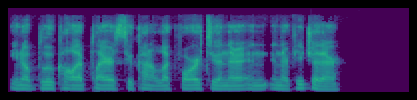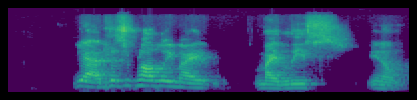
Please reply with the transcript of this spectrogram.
you know blue collar players to kind of look forward to in their in, in their future there. Yeah, this is probably my my least you know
